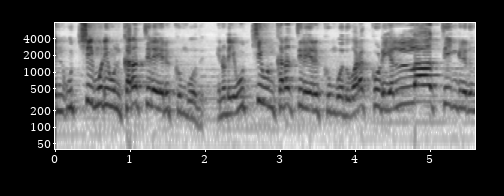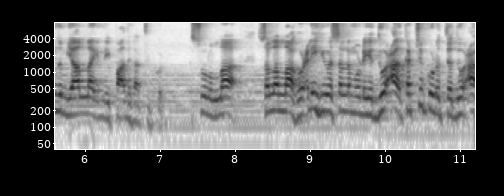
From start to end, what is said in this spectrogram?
என் உச்சி முடி உன் கரத்திலே இருக்கும்போது என்னுடைய உச்சி உன் கரத்திலே இருக்கும்போது வரக்கூடிய எல்லா தீங்கிலிருந்தும் யாழ்லா என்னை பாதுகாத்துக்கொள் சூலுல்லா சொல்லல்லாஹு அலிஹி வசல்லமுடைய துஆ கற்றுக் கொடுத்த துஆ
